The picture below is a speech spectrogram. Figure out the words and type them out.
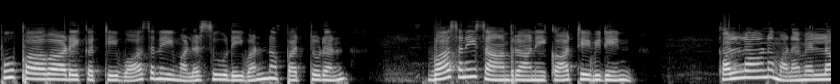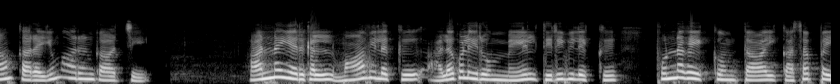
பூப்பாவாடை கட்டி வாசனை மலர் சூடி வண்ணப்பட்டுடன் வாசனை சாம்பிராணி காற்றிவிடின் கல்லான மனமெல்லாம் கரையும் அருங்காட்சி. அன்னையர்கள் மாவிளக்கு அழகுளிரும் மேல் திருவிளக்கு புன்னகைக்கும் தாய் கசப்பை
